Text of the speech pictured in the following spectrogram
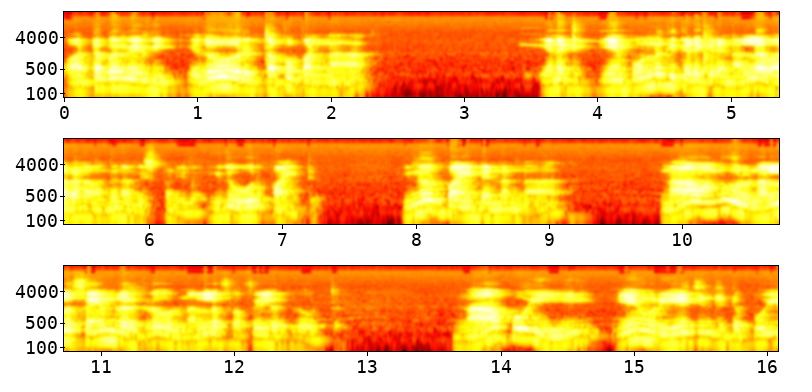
வாட்டப்போ மேபி ஏதோ ஒரு தப்பு பண்ணால் எனக்கு என் பொண்ணுக்கு கிடைக்கிற நல்ல வரனை வந்து நான் மிஸ் பண்ணிடுவேன். இது ஒரு பாயிண்ட்டு இன்னொரு பாயிண்ட் என்னென்னா நான் வந்து ஒரு நல்ல ஃபேமில் இருக்கிற ஒரு நல்ல ப்ரொஃபைலில் இருக்கிற ஒருத்தர். நான் போய் ஏன் ஒரு ஏஜென்ட்கிட்ட போய்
